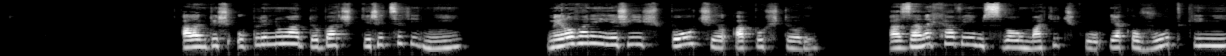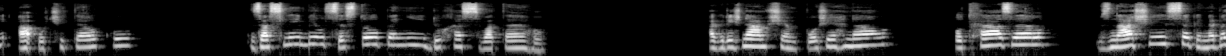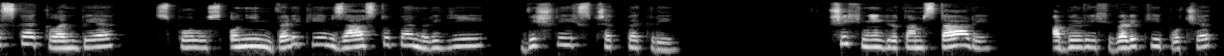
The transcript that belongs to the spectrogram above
Ale když uplynula doba čtyřiceti dní, milovaný Ježíš poučil apoštoly a zanechav jim svou matičku jako vůdkyni a učitelku, zaslíbil sestoupení Ducha Svatého. A když nám všem požehnal, odcházel, vznášeje se k nebeské klenbě spolu s oním velikým zástupem lidí vyšlých z předpeklí. Všichni, kdo tam stáli, a byl jich veliký počet,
